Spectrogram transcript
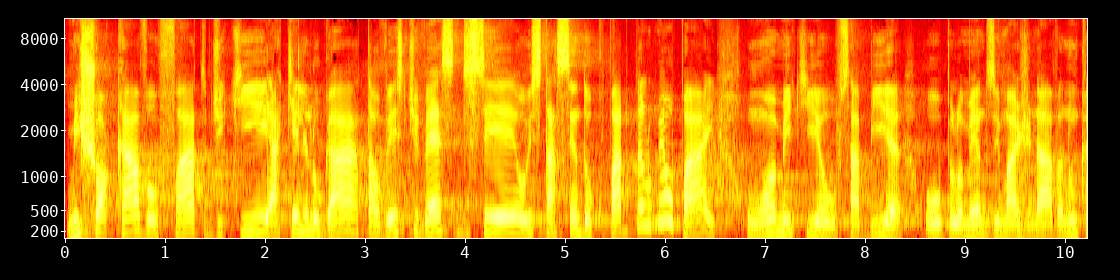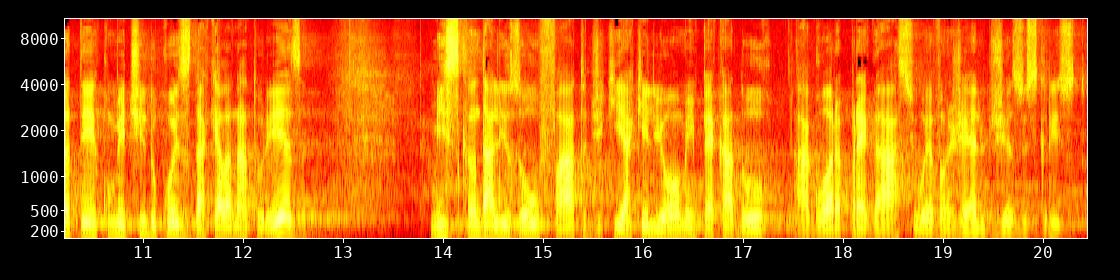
Me chocava o fato de que aquele lugar talvez tivesse de ser ou estar sendo ocupado pelo meu pai, um homem que eu sabia, ou pelo menos imaginava, nunca ter cometido coisas daquela natureza me escandalizou o fato de que aquele homem pecador agora pregasse o Evangelho de Jesus Cristo.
